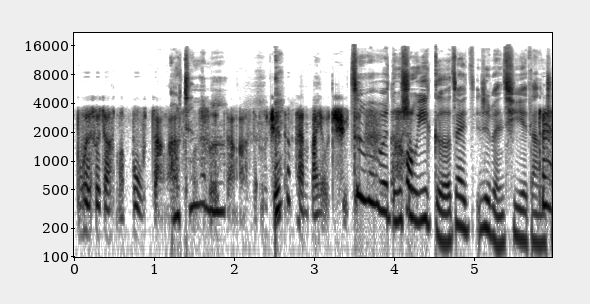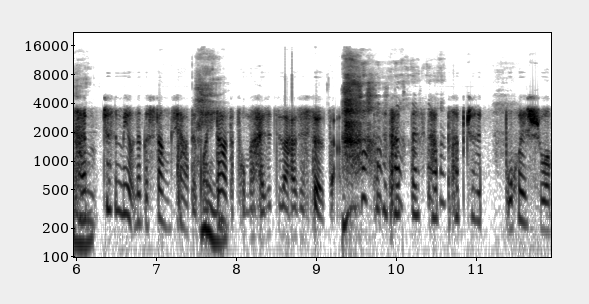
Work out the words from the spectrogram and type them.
不会说叫什么部长啊，什么社长啊，我觉得这个还蛮有趣的。这会不会独树一格在日本企业当中？对，还就是没有那个上下的关系。当然，我们还是知道他是社长，但是他，但是他，他就是不会说。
